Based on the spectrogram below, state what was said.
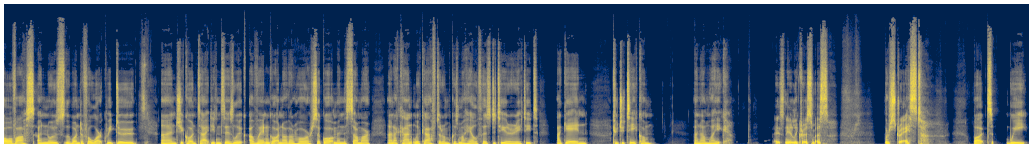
of us and knows the wonderful work we do. And she contacted and says, Look, I went and got another horse. I got him in the summer and I can't look after him because my health has deteriorated again. Could you take him? And I'm like, It's nearly Christmas. We're stressed. But we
